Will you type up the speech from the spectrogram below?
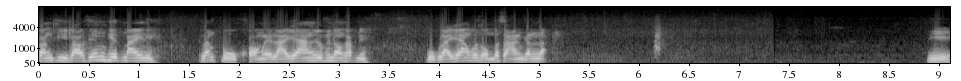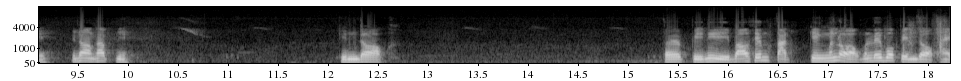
ฟังที่บาวเทมเฮ็ดใหม่นี่ ลังปลูกของหลายๆอย่างอยู่พี่น้องครับนี่ปลูกหลายอย่างผสมผสานกันละนี่พี่น้องครับนี่ กินดอกแต่ปีนี้เบาเทมตัดกิ่งมันออกมันเลยว่าเป็นดอกให้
